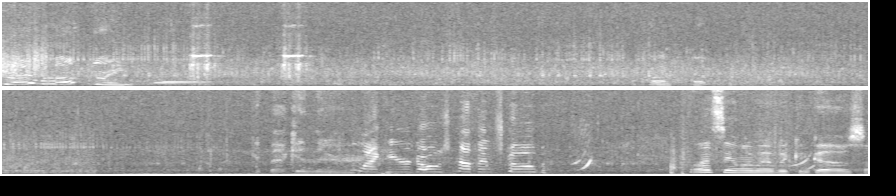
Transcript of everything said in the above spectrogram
I'm hungry. Up. Get back in there. Like here goes nothing, Scoob. Well, that's the only way we can go, so.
